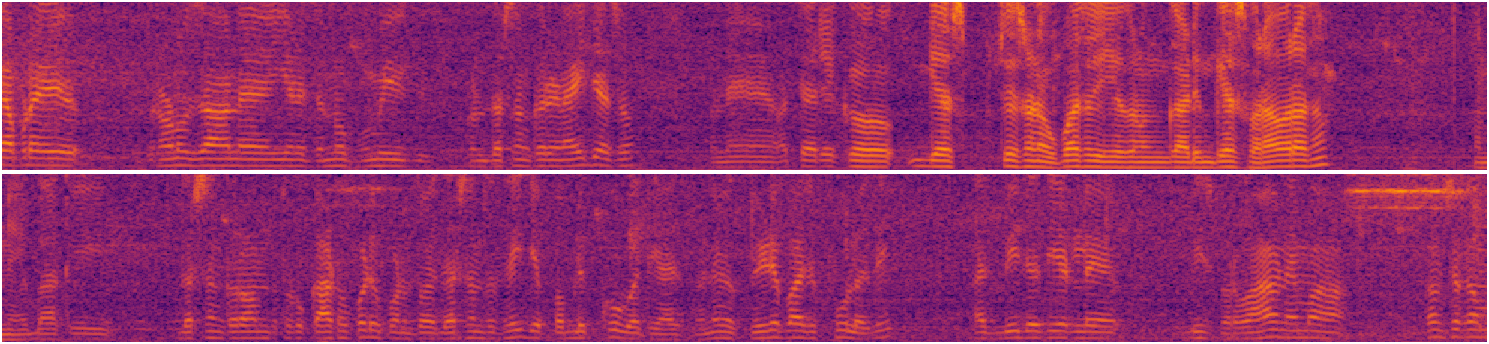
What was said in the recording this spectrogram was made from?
ફાઇનલી આપણે રણુજા અને અહીંયાની જન્મભૂમિ પણ દર્શન કરીને આવી ગયા છો. અને અત્યારે એક ગેસ સ્ટેશને ઊભા છે, અહીંયા ગાડીમાં ગેસ ભરાવાળા છે. અને બાકી દર્શન કરવામાં તો થોડું કાઠું પડ્યું, પણ તો દર્શન તો થઈ ગયા. પબ્લિક ખૂબ હતી આજ. અને ભીડે પાછી ફૂલ હતી. આજ બીજ હતી એટલે બીજ ભરવા આવ્યો ને એમાં કમસે કમ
